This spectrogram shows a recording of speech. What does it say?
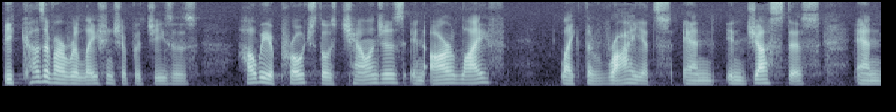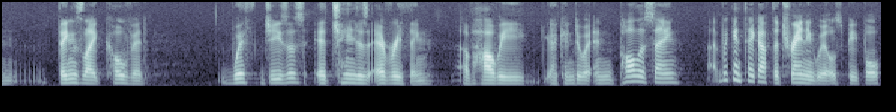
because of our relationship with Jesus, how we approach those challenges in our life, like the riots and injustice and things like COVID, with Jesus, it changes everything of how we uh, can do it. And Paul is saying, uh, we can take off the training wheels, people.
